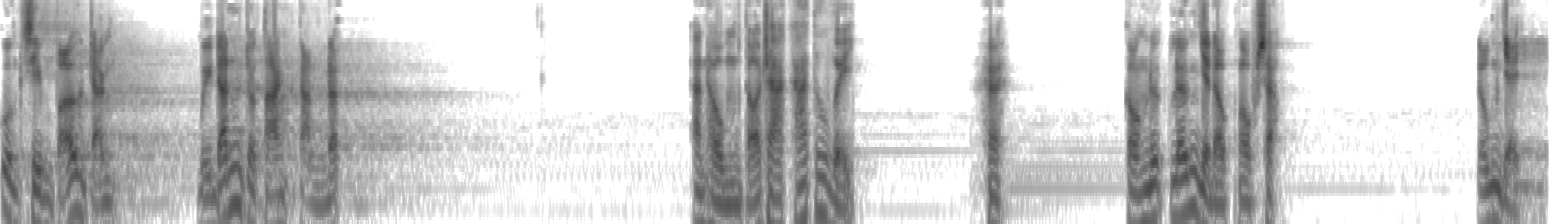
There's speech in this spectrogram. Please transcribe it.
Quân Sim vỡ trận, Bị đánh cho tan tành đó. Anh Hùng tỏ ra khá thú vị. Hả? Con nước lớn và đột ngột sao? Đúng vậy.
